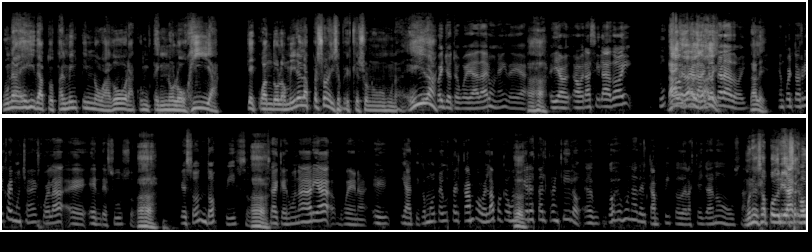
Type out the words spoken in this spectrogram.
Una égida totalmente innovadora, con tecnología, que cuando lo miren las personas dicen, pero es que eso no es una égida. Pues yo te voy a dar una idea. Ajá. Y ahora sí la doy. Tú Dale, dale, dale. yo te la doy. Dale. En Puerto Rico hay muchas escuelas eh, en desuso, Ajá. que son dos pisos. Ajá. O sea, que es una área buena. Eh, y a ti, como te gusta el campo, ¿verdad? Porque uno Ajá. quiere estar tranquilo. eh, coges una del campito, de las que ya no usan. Bueno, esa y podría la ser una.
